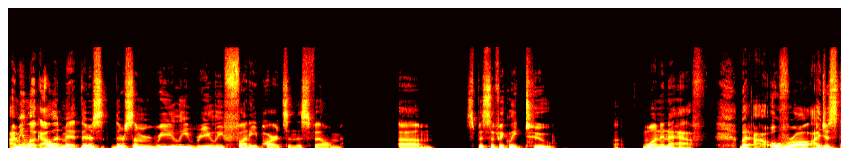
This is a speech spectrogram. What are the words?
I mean, look, I'll admit there's there's some really really funny parts in this film. Um specifically two. Uh, one and a half. But uh, overall, I just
